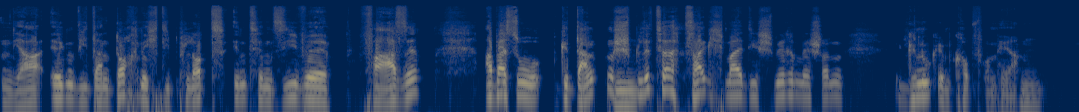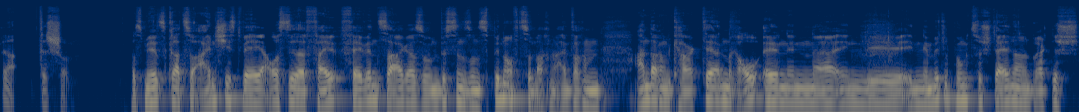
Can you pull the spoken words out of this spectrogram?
ja, irgendwie dann doch nicht die plotintensive Phase. Aber so Gedankensplitter, hm. sage ich mal, die schwirren mir schon genug im Kopf umher. Hm. Ja, das schon. Was mir jetzt gerade so einschießt, wäre ja aus dieser Faven-Saga so ein bisschen so ein Spin-off zu machen, einfach einen anderen Charakter in, in, in, äh, in, die, in den Mittelpunkt zu stellen und praktisch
